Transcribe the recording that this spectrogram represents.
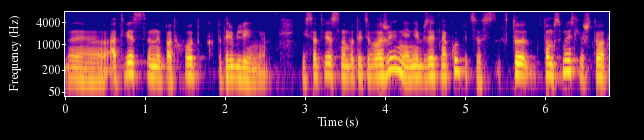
ответственный подход к потреблению. И, соответственно, вот эти вложения, они обязательно окупятся в, то, в том смысле, что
